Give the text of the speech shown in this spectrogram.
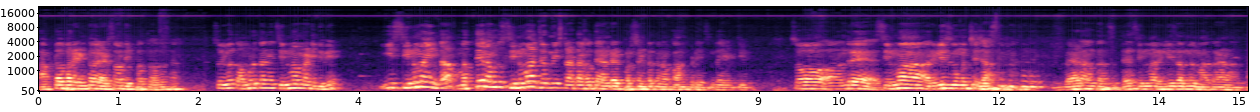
ಅಕ್ಟೋಬರ್ ಎಂಟು ಎರಡ್ ಸಾವಿರದ ಇಪ್ಪತ್ತು ಅದು ಸರ್. ಸೊ ಇವತ್ತು ಅಮೃತನ ಸಿನಿಮಾ ಮಾಡಿದೀವಿ. ಈ ಸಿನಿಮಾ ಇಂದ ಮತ್ತೆ ನಮ್ದು ಸಿನಿಮಾ ಜರ್ನಿ ಸ್ಟಾರ್ಟ್ ಆಗುತ್ತೆ ಹಂಡ್ರೆಡ್ ಪರ್ಸೆಂಟ್ ಅಂತ ನಾವು ಕಾನ್ಫಿಡೆನ್ಸ್ ಇಂದ ಹೇಳ್ತೀವಿ. ಸೊ ಅಂದ್ರೆ ಸಿನಿಮಾ ರಿಲೀಸ್ ಮುಂಚೆ ಜಾಸ್ತಿ ಬೇಡ ಅಂತ ಅನ್ಸುತ್ತೆ. ಸಿನಿಮಾ ರಿಲೀಸ್ ಆದ್ಮೇಲೆ ಮಾತಾಡೋಣ ಅಂತ.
